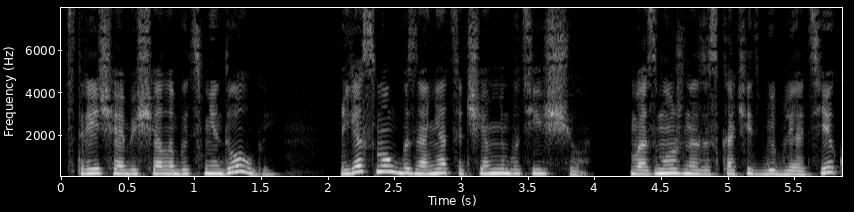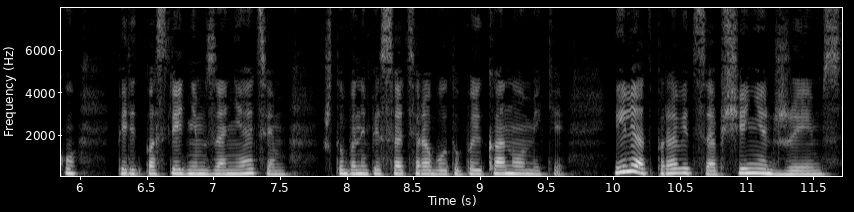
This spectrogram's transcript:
встреча обещала быть недолгой, я смог бы заняться чем-нибудь еще. Возможно, заскочить в библиотеку перед последним занятием, чтобы написать работу по экономике, или отправить сообщение Джеймс,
